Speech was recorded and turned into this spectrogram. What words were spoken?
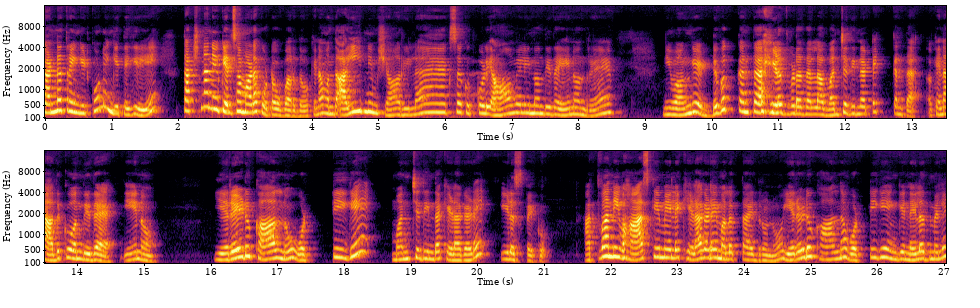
ಕಣ್ಣತ್ರ ಹಿಂಗೆ ಇಟ್ಕೊಂಡು ಹಿಂಗೆ ತೆಗೀರಿ. ತಕ್ಷಣ ನೀವು ಕೆಲಸ ಮಾಡೋಕೆ ಹೊಟ್ಟೋಗ್ಬಾರ್ದು ಓಕೆನಾ ಒಂದು ಐದು ನಿಮಿಷ ರಿಲ್ಯಾಕ್ಸಾಗಿ ಕುತ್ಕೊಳ್ಳಿ. ಆಮೇಲೆ ಇನ್ನೊಂದಿದೆ ಏನು ಅಂದರೆ, ನೀವು ಹಂಗೆ ಡಬಕ್ ಅಂತ ಹೇಳೋದು ಬಿಡೋದಲ್ಲ, ಮಂಚದಿಂದ ಟಿಕ್ ಅಂತ ಓಕೆನಾ ಅದಕ್ಕೂ ಒಂದಿದೆ ಏನು? ಎರಡು ಕಾಲನ್ನು ಒಟ್ಟಿಗೆ ಮಂಚದಿಂದ ಕೆಳಗಡೆ ಇಳಿಸ್ಬೇಕು. ಅಥವಾ ನೀವು ಹಾಸಿಗೆ ಮೇಲೆ ಕೆಳಗಡೆ ಮಲಗ್ತಾ ಇದ್ರೂ ಎರಡು ಕಾಲನ್ನ ಒಟ್ಟಿಗೆ ಹಿಂಗೆ ನೆಲದ ಮೇಲೆ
